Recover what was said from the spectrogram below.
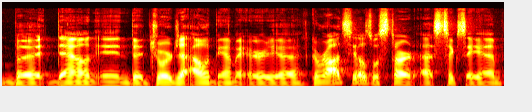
But down in the Georgia, Alabama area, garage sales will start at 6 a.m.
